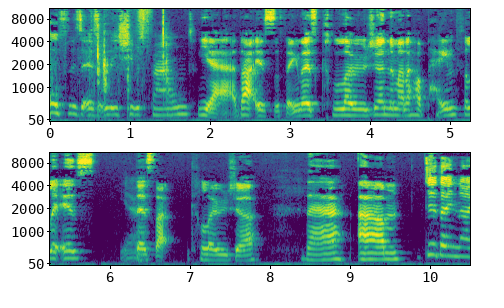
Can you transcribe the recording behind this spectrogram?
awful as it is, at least she was found. Yeah, that is the thing. There's closure, no matter how painful it is, Yeah. there's that closure there. Um, Do they know?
